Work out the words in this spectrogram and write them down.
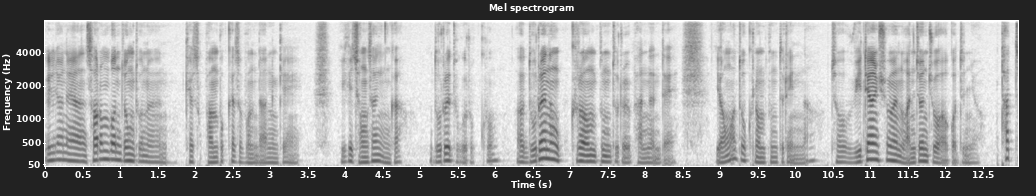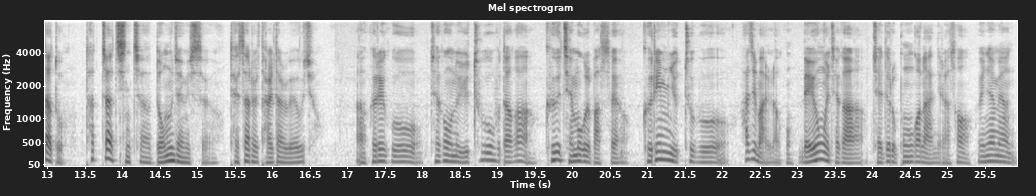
1년에 한 30번 정도는 계속 반복해서 본다는 게 이게 정상인가? 노래도 그렇고 아, 노래는 그런 분들을 봤는데 영화도 그런 분들이 있나? 저 위대한 쇼맨 완전 좋아하거든요. 타짜도 타짜 진짜 너무 재밌어요. 대사를 달달 외우죠. 아 그리고 제가 오늘 유튜브 보다가 그 제목을 봤어요. 그림 유튜브 하지 말라고. 내용을 제가 제대로 본 건 아니라서 왜냐면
